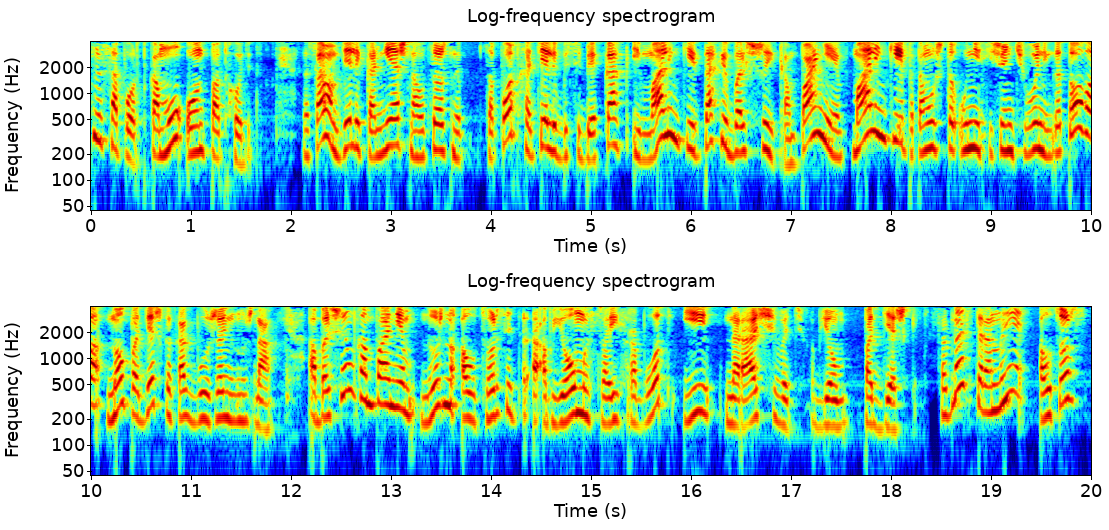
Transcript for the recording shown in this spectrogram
аутсорсный саппорт. Кому он подходит? На самом деле, конечно, аутсорсный саппорт хотели бы себе как и маленькие, так и большие компании. Маленькие, потому что у них еще ничего не готово, но поддержка как бы уже нужна. А большим компаниям нужно аутсорсить объемы своих работ и наращивать объем поддержки. С одной стороны, аутсорс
